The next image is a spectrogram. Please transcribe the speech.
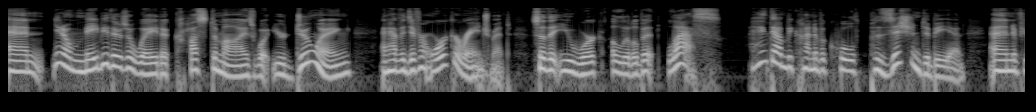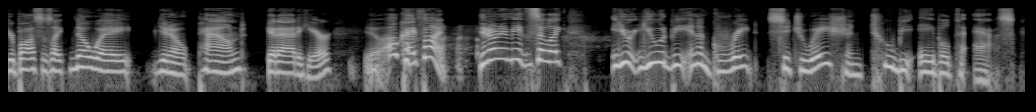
And, you know, maybe there's a way to customize what you're doing and have a different work arrangement so that you work a little bit less. I think that would be kind of a cool position to be in. And if your boss is like, no way, you know, pound, get out of here, you know, okay, fine. You know what I mean? So, like, you you would be in a great situation to be able to ask.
